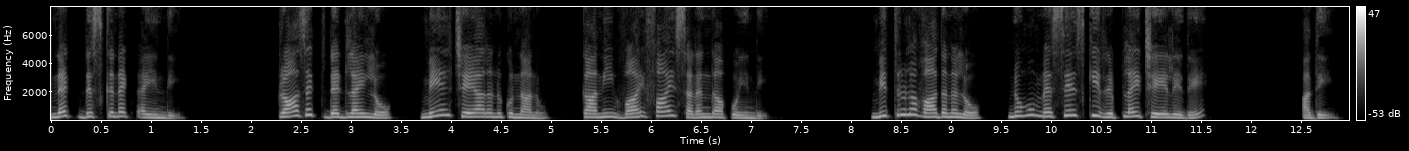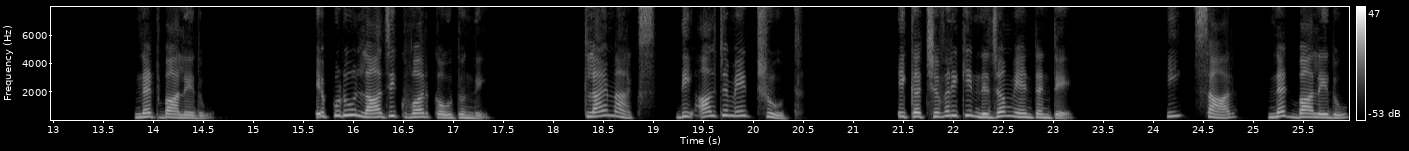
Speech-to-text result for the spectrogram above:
నెట్ డిస్కనెక్ట్ అయింది. ప్రాజెక్ట్ డెడ్లైన్లో మెయిల్ చేయాలనుకున్నాను కానీ వైఫై సడన్గా పోయింది. మిత్రుల వాదనలో నువ్వు మెసేజ్కి రిప్లై చేయలేదే? అది నెట్ బాలేదు. ఎప్పుడూ లాజిక్ వర్క్ అవుతుంది. Climax the ultimate truth. ఇక చివరికి నిజం ఏంటంటే ఈ సార్ నెట్ బాలేదు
